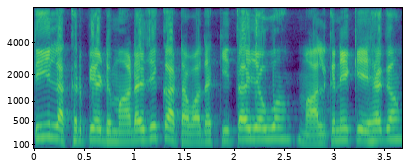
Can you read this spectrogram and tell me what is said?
30 ਲੱਖ ਰੁਪਏ ਡਿਮਾਂਡ ਹੈ, ਜੇ ਘਾਟਾ ਵਾਧਾ ਕੀਤਾ ਜਾਊਗਾ। ਮਾਲਕ ਨੇ ਕਿਹਾ ਹੈਗਾ,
